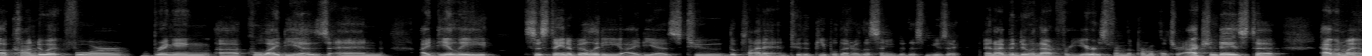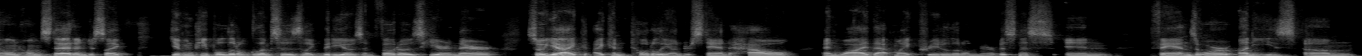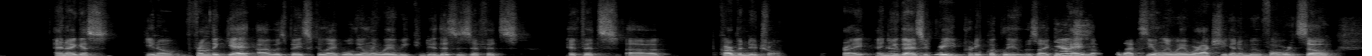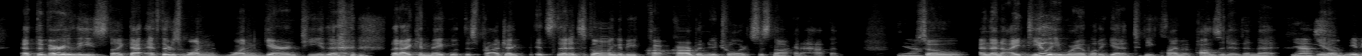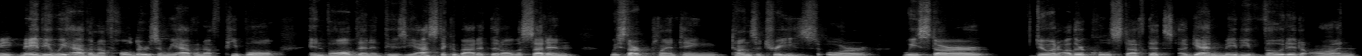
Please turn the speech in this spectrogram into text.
a conduit for bringing uh, cool ideas and ideally sustainability ideas to the planet and to the people that are listening to this music. And I've been doing that for years from the permaculture action days to having my own homestead and just like giving people little glimpses like videos and photos here and there. So yeah, I, I can totally understand how and why that might create a little nervousness in fans or unease. Um, and I guess, you know, from the get, I was basically like, well, the only way we can do this is if it's if it's uh, carbon neutral right and yeah. you guys agreed pretty quickly it was like yes. okay look, that's the only way we're actually going to move forward so at the very least like that if there's one one guarantee that that i can make with this project it's that it's going to be car- carbon neutral or it's just not going to happen yeah. so and then ideally we're able to get it to be climate positive and that yes. you know maybe maybe we have enough holders and we have enough people involved and enthusiastic about it that all of a sudden we start planting tons of trees or we start doing other cool stuff that's again maybe voted on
